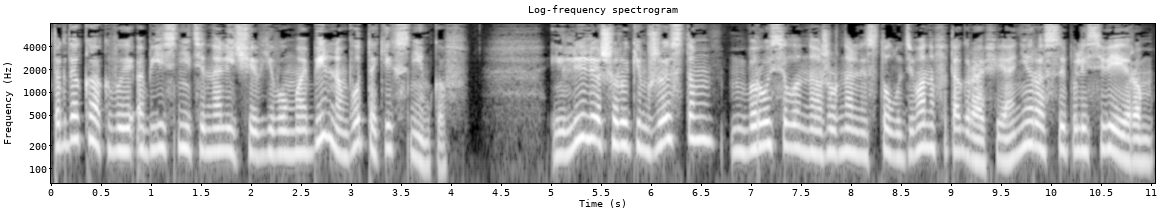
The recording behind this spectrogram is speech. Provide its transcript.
Тогда как вы объясните наличие в его мобильном вот таких снимков? И Лилия широким жестом бросила на журнальный стол у дивана фотографии. Они рассыпались веером,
